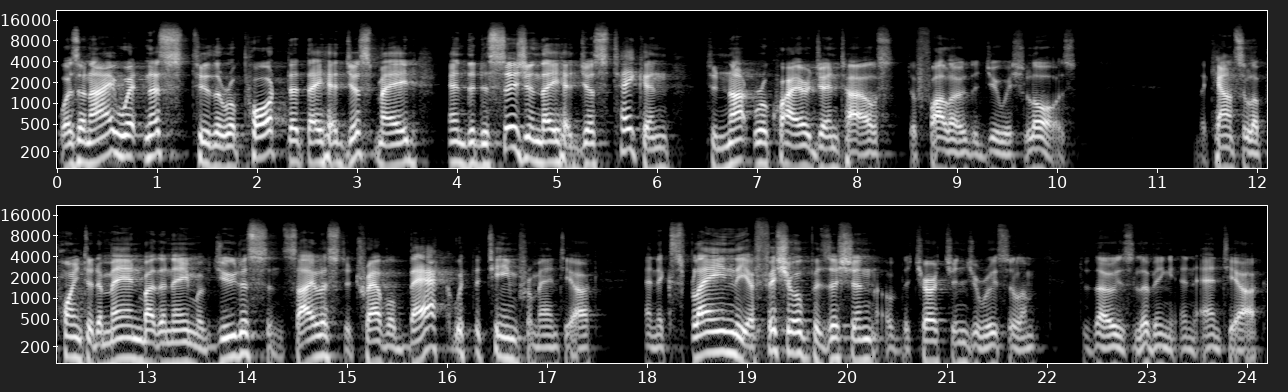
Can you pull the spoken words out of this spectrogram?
was an eyewitness to the report that they had just made and the decision they had just taken to not require Gentiles to follow the Jewish laws. The council appointed a man by the name of Judas and Silas to travel back with the team from Antioch and explain the official position of the church in Jerusalem to those living in Antioch.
